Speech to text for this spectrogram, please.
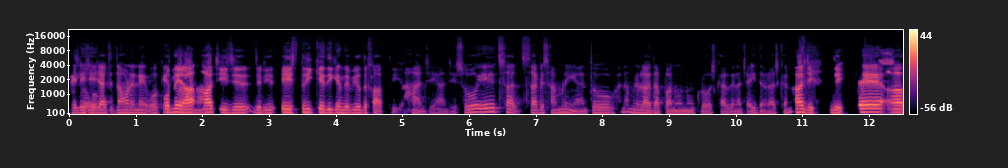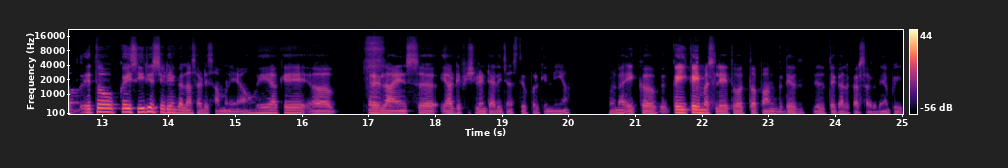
ਪਹਿਲੀ ਚੀਜ਼ ਆ ਜਿੱਦਾਂ ਹੁਣ ਇਹਨੇ ਉਹ ਉਹਨੇ ਕੀਤਾ ਆ ਆ ਚੀਜ਼ ਜਿਹੜੀ ਇਸ ਤਰੀਕੇ ਦੀ ਕਹਿੰਦੇ ਵੀ ਉਹ ਦਿਖਾਤੀ ਆ। ਹਾਂਜੀ ਹਾਂਜੀ। ਸੋ ਇਹ ਸਾਡੇ ਸਾਹਮਣੇ ਹੀ ਆ। ਤਾਂ ਹੈ ਨਾ ਮੈਨੂੰ ਲੱਗਦਾ ਆਪਾਂ ਨੂੰ ਉਹਨੂੰ ਕਲੋਜ਼ ਕਰ ਦੇਣਾ ਚਾਹੀਦਾ ਰਾਜਕਰਨ। ਹਾਂਜੀ ਜੀ। ਤੇ ਇਹ ਤੋਂ ਕਈ ਸੀਰੀਅਸ ਜਿਹੜੀਆਂ ਗੱਲਾਂ ਸਾਡੇ ਸਾਹਮਣੇ ਆ ਉਹ ਇਹ ਆ ਕਿ ਰਿਲਾਇੰਸ ਆਰਟੀਫੀਸ਼ੀਅਲ ਇੰਟੈਲੀਜੈਂਸ ਦੇ ਉੱਪਰ ਕਿੰਨੀ ਆ। ਹਨਾ ਇੱਕ ਕਈ ਕਈ ਮਸਲੇ ਤੋਂ ਤਾਂ ਆਪਾਂ ਦੇ ਦੇ ਉੱਤੇ ਗੱਲ ਕਰ ਸਕਦੇ ਹਾਂ ਵੀ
